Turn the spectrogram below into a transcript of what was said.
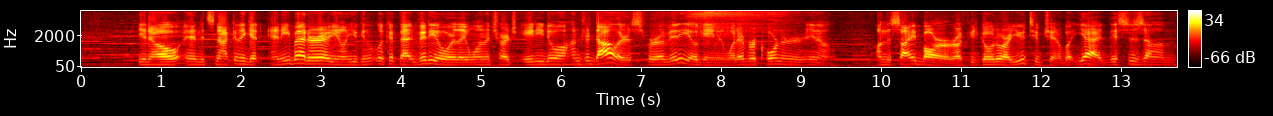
you know and it's not going to get any better you know you can look at that video where they want to charge 80 to 100 dollars for a video game in whatever corner you know on the sidebar or if you go to our youtube channel but yeah this is um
